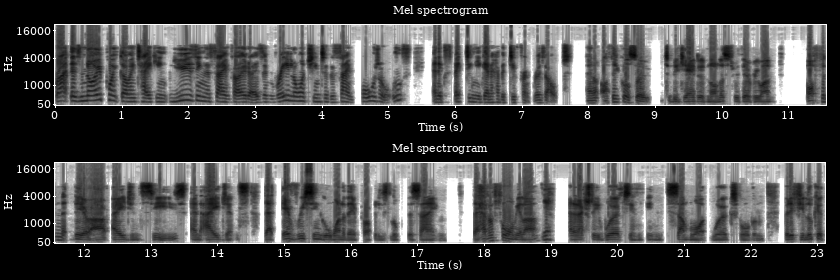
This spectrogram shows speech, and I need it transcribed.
right? There's no point going taking, using the same photos and relaunching to the same portals and expecting you're going to have a different result. And I think also, to be candid and honest with everyone, often there are agencies and agents that every single one of their properties look the same. They have a formula. Yeah and it actually works in, in somewhat works for them. But if you look at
